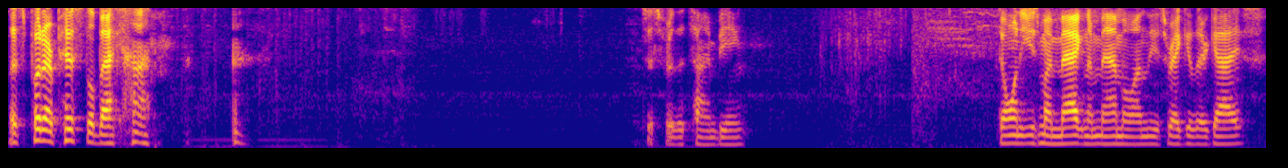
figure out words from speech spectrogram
Let's put our pistol back on. Just for the time being. Don't want to use my magnum ammo on these regular guys.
